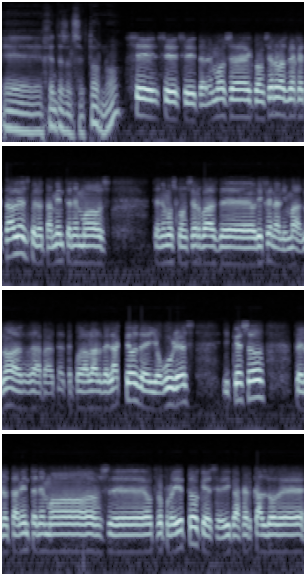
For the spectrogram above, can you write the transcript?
gentes del sector, ¿no? Sí, sí, sí. Tenemos conservas vegetales, pero también tenemos tenemos conservas de origen animal, ¿no? te puedo hablar de lácteos, de yogures y quesos, pero también tenemos eh, otro proyecto que se dedica a hacer caldo de,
